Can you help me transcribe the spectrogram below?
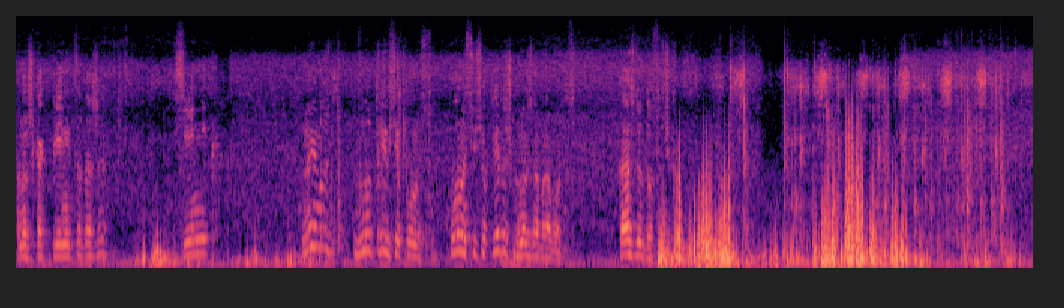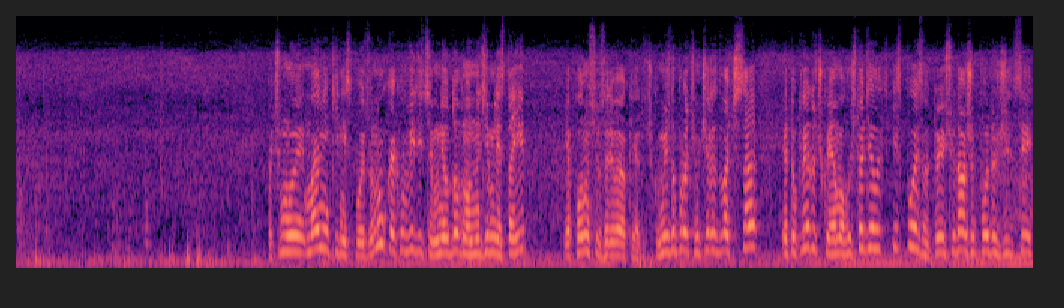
Она же как пенится даже. Сенник. Ну и внутри все полностью. Полностью всю клеточку нужно обработать. Каждую досочку. Почему маленький не использую? Ну, как вы видите, мне удобно, он на земле стоит я полностью заливаю клеточку. Между прочим, через два часа эту клеточку я могу что делать? Использовать. То есть сюда уже пойдут жильцы,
